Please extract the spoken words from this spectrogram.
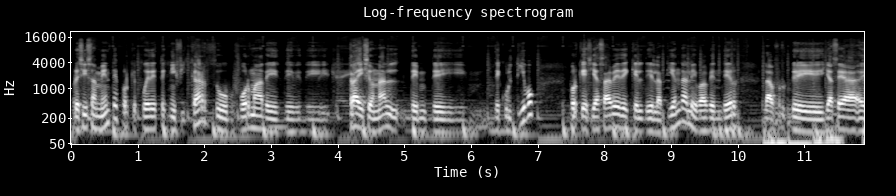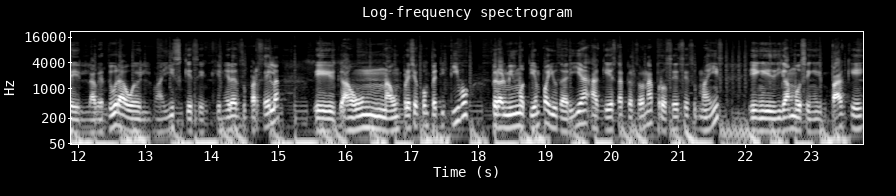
precisamente porque puede tecnificar su forma de, tradicional de cultivo porque ya sabe de que el de la tienda le va a vender la, ya sea eh, la verdura o el maíz que se genera en su parcela eh, a, un, a un precio competitivo, pero al mismo tiempo ayudaría a que esta persona procese su maíz, en, eh, digamos, en empaque,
